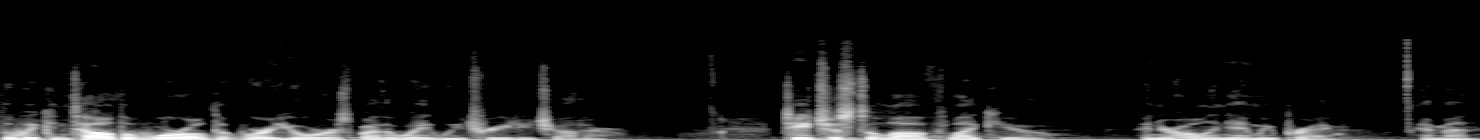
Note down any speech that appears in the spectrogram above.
that we can tell the world that we're yours by the way we treat each other. Teach us to love like you. In your holy name we pray. Amen.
